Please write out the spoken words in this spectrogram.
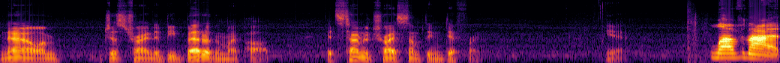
Now I'm just trying to be better than my pop. It's time to try something different. Yeah, Love that.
